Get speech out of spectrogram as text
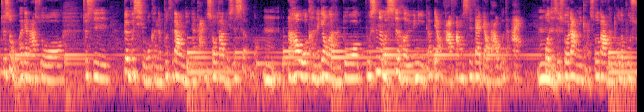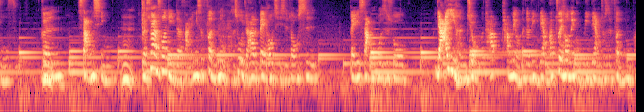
就是我会跟他说，就是对不起，我可能不知道你的感受到底是什么，嗯，然后我可能用了很多不是那么适合于你的表达方式在表达我的爱，嗯，或者是说让你感受到很多的不舒服跟伤心，嗯，对，虽然说你的反应是愤怒，可是我觉得他的背后其实都是悲伤，或者是说。压抑很久了，他他没有那个力量，他最后那股力量就是愤怒吧。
